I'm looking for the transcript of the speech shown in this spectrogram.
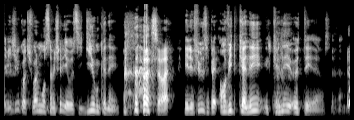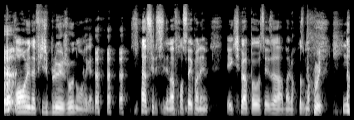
D'habitude, quand tu vois le Mont-Saint-Michel, il y a aussi Guillaume Canet. c'est vrai. Et le film s'appelle Envie de Canet, Canet ET. On prend une affiche bleue et jaune, on regarde. Ça, c'est le cinéma français qu'on aime. Et qui va pas au César, malheureusement. Oui. Non,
